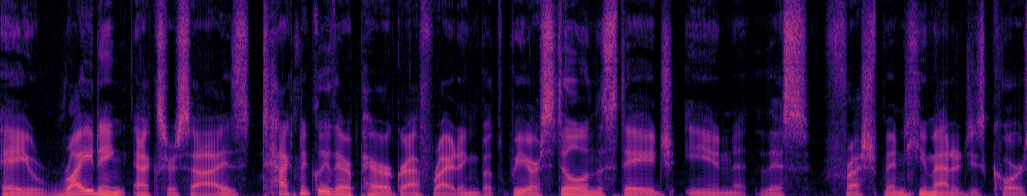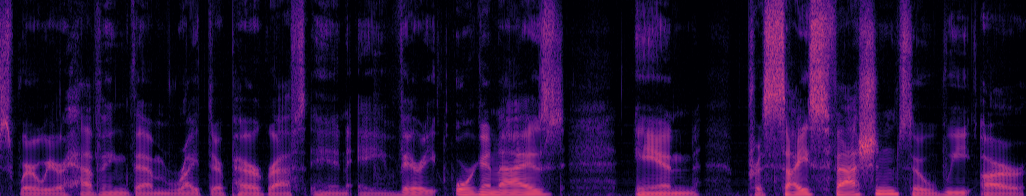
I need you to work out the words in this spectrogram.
a writing exercise. Technically, they're paragraph writing, but we are still in the stage in this freshman humanities course where we are having them write their paragraphs in a very organized and precise fashion. So we are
